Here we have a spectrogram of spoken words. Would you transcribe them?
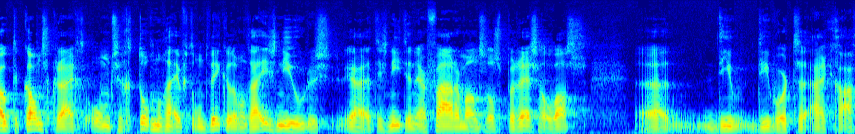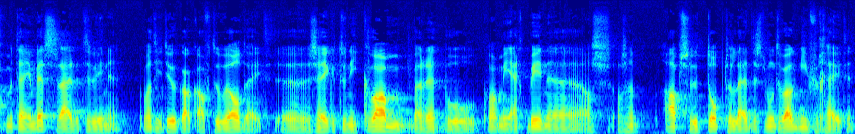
ook de kans krijgt om zich toch nog even te ontwikkelen. Want hij is nieuw, dus ja, het is niet een ervaren man zoals Perez al was. Uh, die, die wordt eigenlijk geacht meteen wedstrijden te winnen. Wat hij natuurlijk ook af en toe wel deed. Uh, zeker toen hij kwam bij Red Bull, kwam hij echt binnen als, als een absoluut toptalent. Dus dat moeten we ook niet vergeten.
